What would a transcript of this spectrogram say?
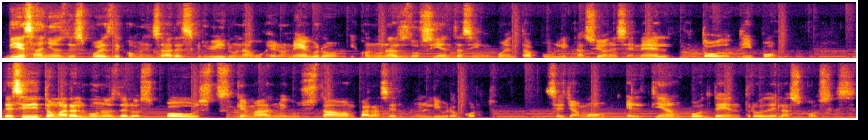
Diez años después de comenzar a escribir Un agujero negro y con unas 250 publicaciones en él de todo tipo, decidí tomar algunos de los posts que más me gustaban para hacer un libro corto. Se llamó El tiempo dentro de las cosas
